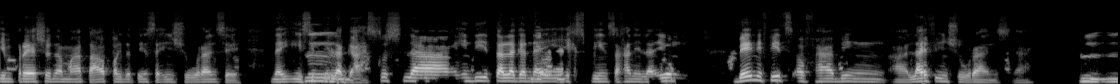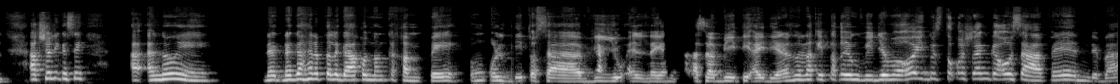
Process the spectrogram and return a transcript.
impression ng mga tao pagdating sa insurance eh. Naiisip mm. nila gastos lang, hindi talaga nai-explain sa kanila yung benefits of having uh, life insurance. Yeah. Mm-hmm. Actually kasi uh, ano eh nag naghahanap talaga ako ng kakampi tungkol dito sa VUL na yan sa BTID. Ano nakita ko yung video mo, oy, gusto ko siyang kausapin, 'di ba?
